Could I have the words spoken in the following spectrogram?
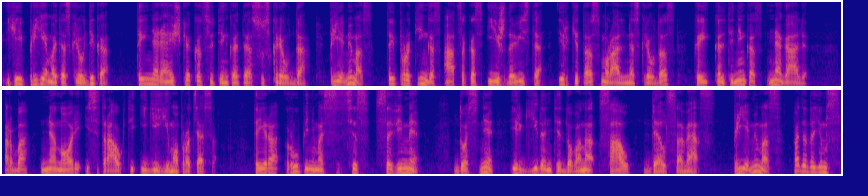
jei priemate skriaudiką, tai nereiškia, kad sutinkate su skriauda. Priemimas - tai protingas atsakas į išdavystę ir kitas moralinės skriaudas, kai kaltininkas negali arba nenori įsitraukti į gyjimo procesą. Tai yra rūpinimasis savimi, dosni ir gydanti dovana savo dėl savęs. Priėmimas padeda jums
